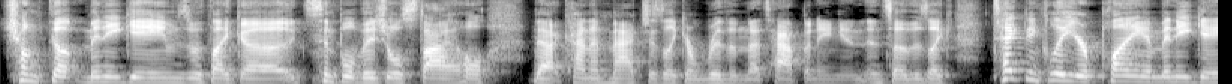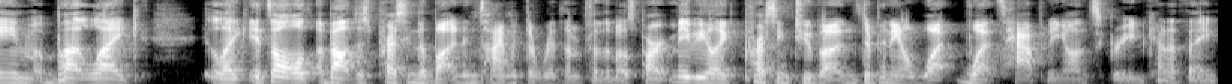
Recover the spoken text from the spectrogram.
chunked up mini games with like a simple visual style that kind of matches like a rhythm that's happening. And, and so there's like technically you're playing a mini game, but like like it's all about just pressing the button in time with the rhythm for the most part. Maybe like pressing two buttons depending on what what's happening on screen, kind of thing.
